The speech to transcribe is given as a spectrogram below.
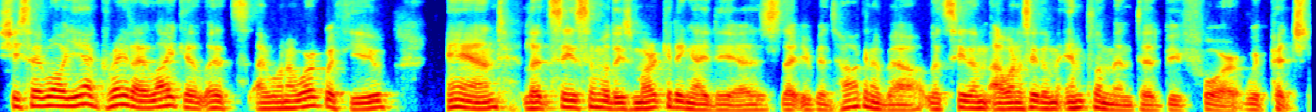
she said well yeah great i like it. Let's i want to work with you. And let's see some of these marketing ideas that you've been talking about. Let's see them i want to see them implemented before we pitch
